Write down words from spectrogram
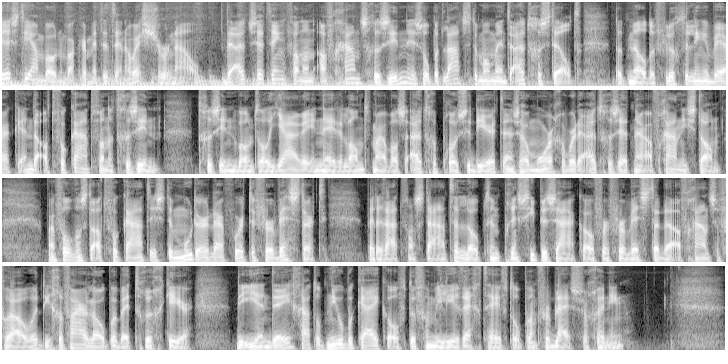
Christian Bonenbakker met het NOS Journaal. De uitzetting van een Afghaans gezin is op het laatste moment uitgesteld. Dat melden Vluchtelingenwerk en de advocaat van het gezin. Het gezin woont al jaren in Nederland, maar was uitgeprocedeerd... en zou morgen worden uitgezet naar Afghanistan. Maar volgens de advocaat is de moeder daarvoor te verwesterd. Bij de Raad van State loopt een principezaak over verwesterde Afghaanse vrouwen... die gevaar lopen bij terugkeer. De IND gaat opnieuw bekijken of de familie recht heeft op een verblijfsvergunning.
